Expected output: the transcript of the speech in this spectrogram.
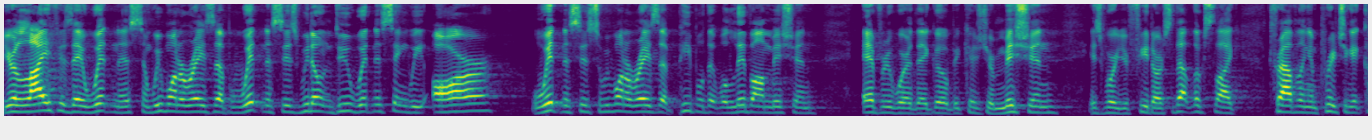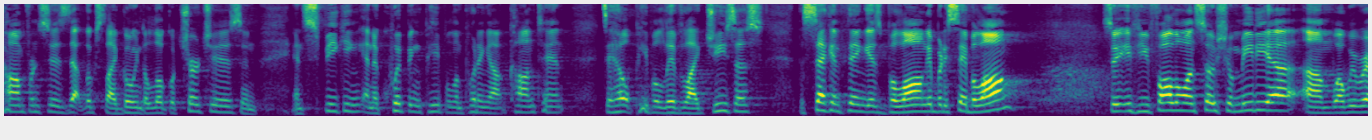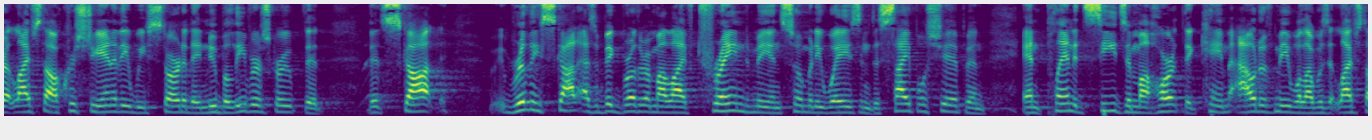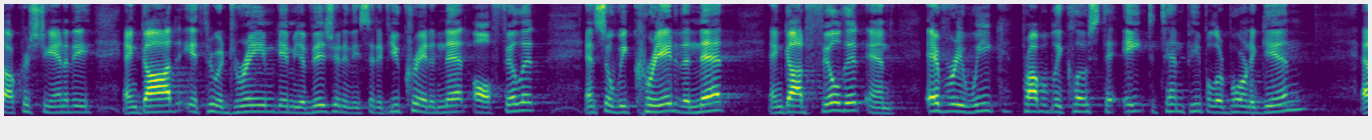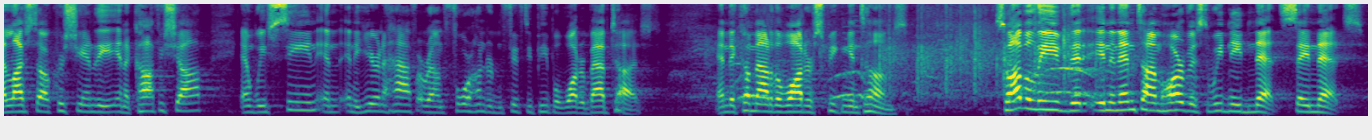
Your life is a witness, and we want to raise up witnesses. We don't do witnessing, we are witnesses. So we want to raise up people that will live on mission everywhere they go because your mission is where your feet are. So that looks like traveling and preaching at conferences. That looks like going to local churches and, and speaking and equipping people and putting out content to help people live like Jesus. The second thing is belong. Everybody say belong. So, if you follow on social media, um, while we were at Lifestyle Christianity, we started a new believers group that, that Scott really, Scott, as a big brother in my life, trained me in so many ways in discipleship and, and planted seeds in my heart that came out of me while I was at Lifestyle Christianity. And God, it, through a dream, gave me a vision, and He said, If you create a net, I'll fill it. And so we created a net, and God filled it. And every week, probably close to eight to 10 people are born again at Lifestyle Christianity in a coffee shop. And we've seen in, in a year and a half around 450 people water baptized and they come out of the water speaking in tongues. So I believe that in an end time harvest, we need nets. Say nets.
